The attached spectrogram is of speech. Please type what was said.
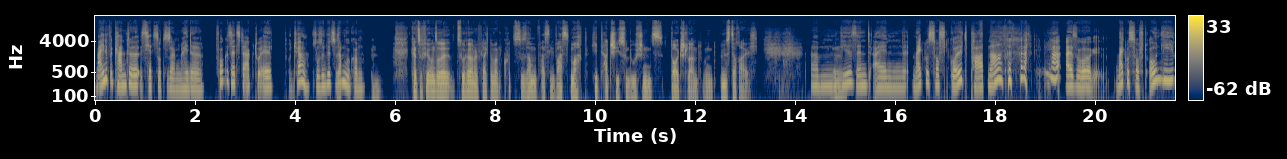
meine Bekannte ist jetzt sozusagen meine Vorgesetzte aktuell. Und ja, so sind wir zusammengekommen. Mhm. Kannst du für unsere Zuhörer vielleicht nochmal kurz zusammenfassen, was macht Hitachi Solutions Deutschland und Österreich? Ähm, ähm. Wir sind ein Microsoft Gold Partner, also äh, Microsoft Only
